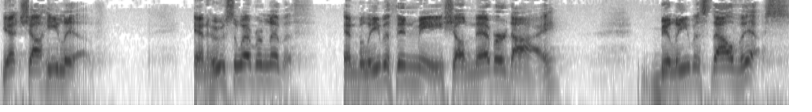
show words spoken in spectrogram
yet shall he live. And whosoever liveth and believeth in me shall never die. Believest thou this?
